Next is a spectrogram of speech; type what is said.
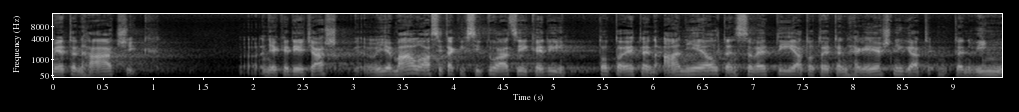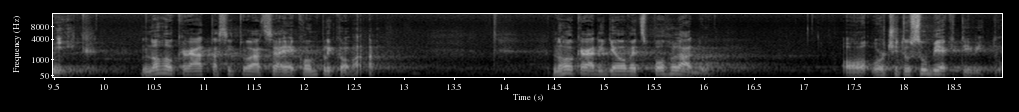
je ten háčik. E, niekedy je ťažké, je málo asi takých situácií, kedy toto je ten aniel, ten svetý a toto je ten hriešnik a ten vinník. Mnohokrát tá situácia je komplikovaná. Mnohokrát ide o vec pohľadu, o určitú subjektivitu.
